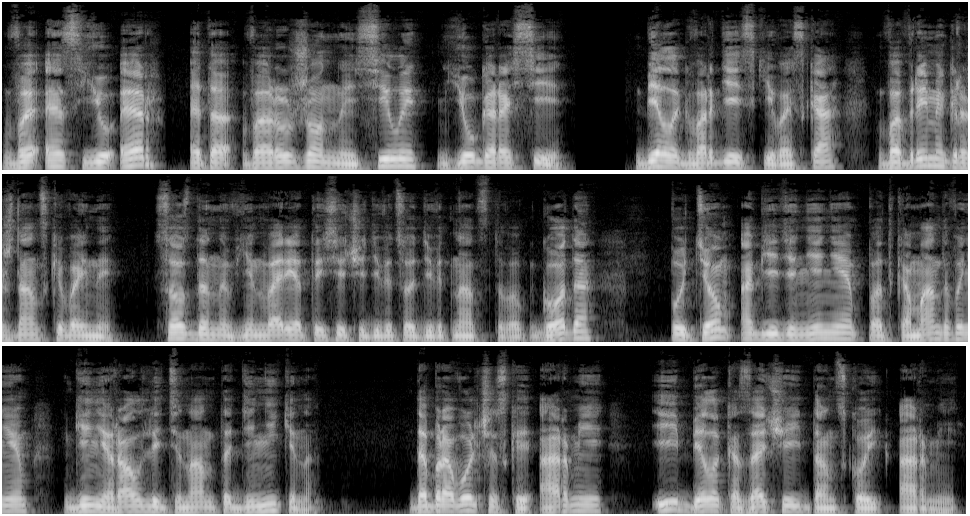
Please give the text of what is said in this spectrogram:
ВСЮР – это вооруженные силы Юга России, белогвардейские войска во время гражданской войны, созданы в январе 1919 года – путем объединения под командованием генерал-лейтенанта Деникина, добровольческой армии и белоказачьей Донской армии.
